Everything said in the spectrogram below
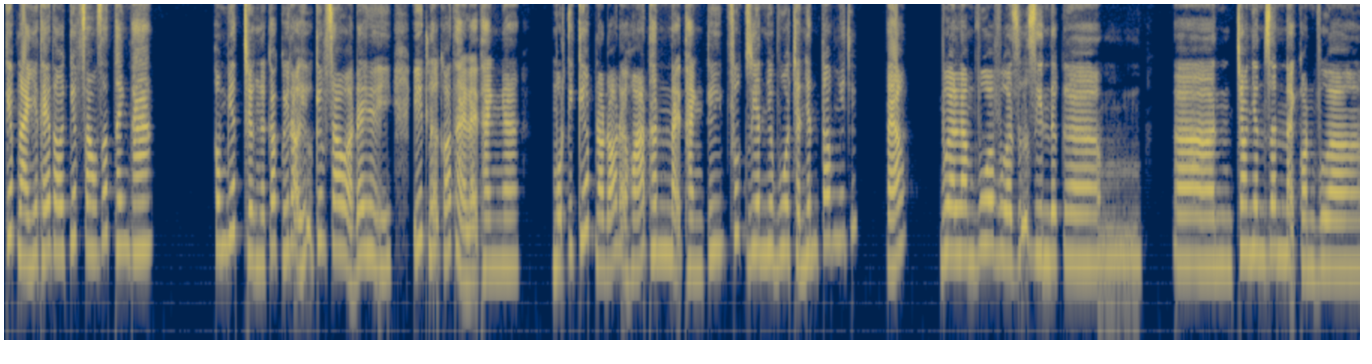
Kiếp này như thế thôi kiếp sau rất thanh thang. Không biết chừng các quý đạo hữu kiếp sau ở đây này, ít nữa có thể lại thành à, một cái kiếp nào đó lại hóa thân lại thành cái phước duyên như vua Trần Nhân Tông ấy chứ phải không? Vừa làm vua vừa giữ gìn được uh, uh, cho nhân dân lại còn vừa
